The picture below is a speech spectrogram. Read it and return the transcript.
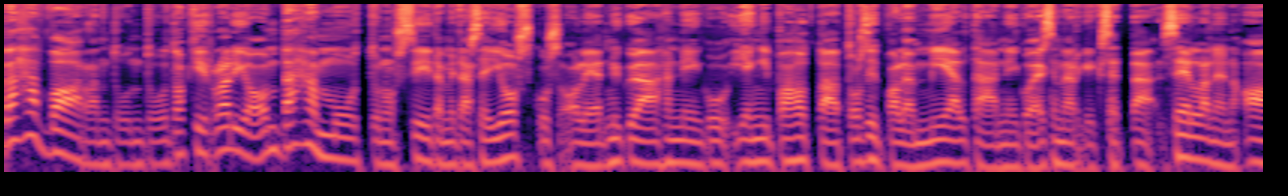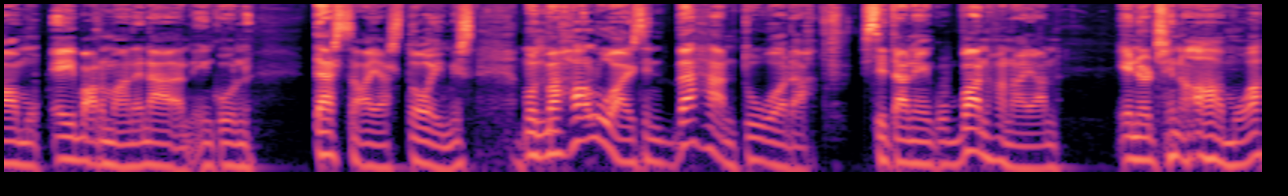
vähän vaaran tuntuu. Toki radio on vähän muuttunut siitä, mitä se joskus oli. Että nykyään niin kuin jengi pahoittaa tosi paljon mieltään niin kuin esimerkiksi, että sellainen aamu ei varmaan enää niin kuin tässä ajassa toimisi. Mutta mä haluaisin vähän tuoda sitä niin kuin vanhan ajan Energyn aamua.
